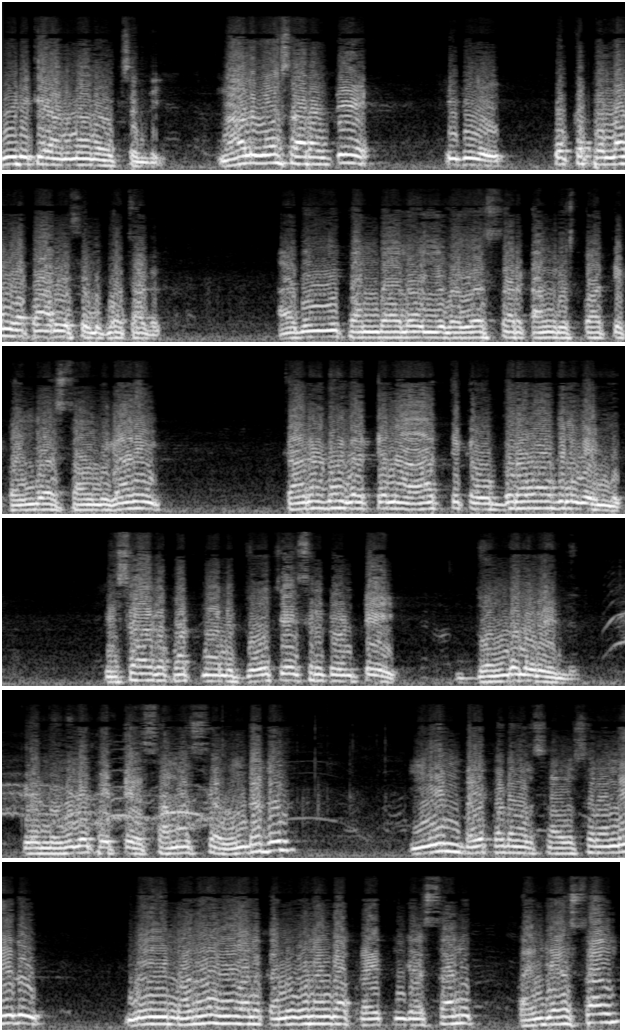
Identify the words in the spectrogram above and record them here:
వీడికి అనుమానం వచ్చింది. నాలుగోసారి అంటే ఇది కుక్క పిల్లంగా పారేసి వెళ్ళిపోతాడు. అది పందాలో ఈ వైఎస్ఆర్ కాంగ్రెస్ పార్టీ పనిచేస్తా ఉంది కానీ కరడు గట్టిన ఆర్థిక ఉగ్రవాదులు వెళ్ళు. విశాఖపట్నాన్ని దోచేసినటువంటి దొంగలు వెళ్ళు. వీళ్ళు వదిలిపెట్టే సమస్య ఉండదు. ఏం భయపడవలసిన అవసరం లేదు. మీ మనోభావాలకు అనుగుణంగా ప్రయత్నం చేస్తాను. పనిచేస్తాం.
